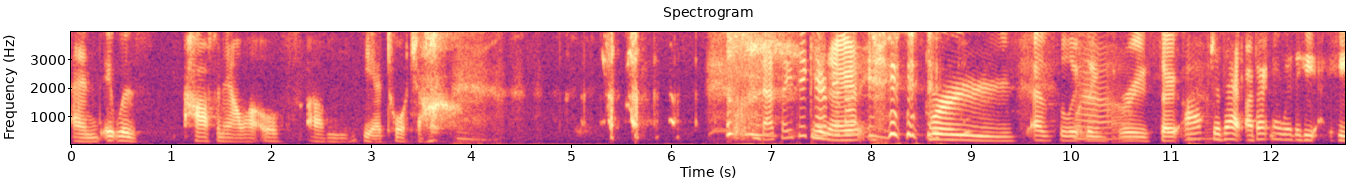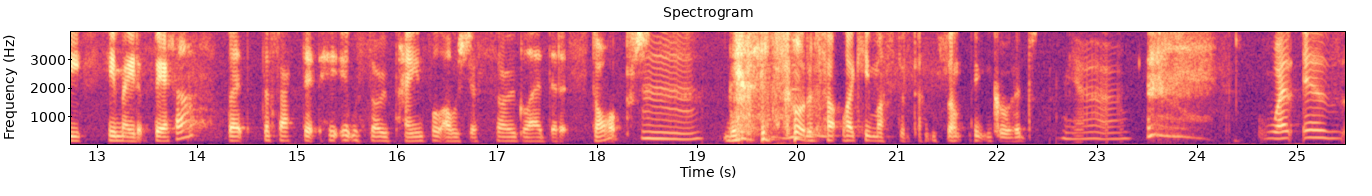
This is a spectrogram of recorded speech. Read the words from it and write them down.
and it was half an hour of um, yeah torture. That's how you take care you know, of your body. bruised, absolutely wow. bruised. So after that, I don't know whether he he he made it better but the fact that he, it was so painful, I was just so glad that it stopped. Mm. it sort of felt like he must have done something good. Yeah. what is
